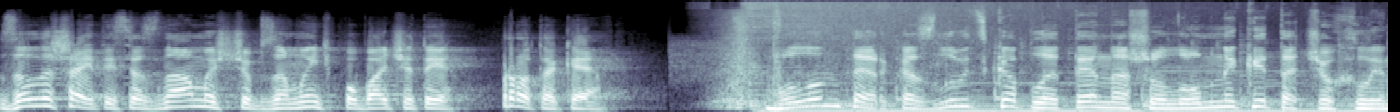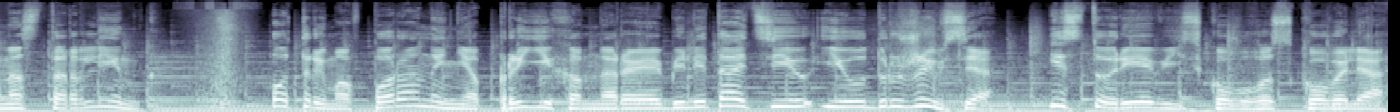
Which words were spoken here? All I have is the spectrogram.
Залишайтеся з нами, щоб за мить побачити про таке. Волонтерка з Луцька плете нашоломники та чохли на Starlink. Отримав поранення, приїхав на реабілітацію і одружився. Історія військового з Ковеля.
